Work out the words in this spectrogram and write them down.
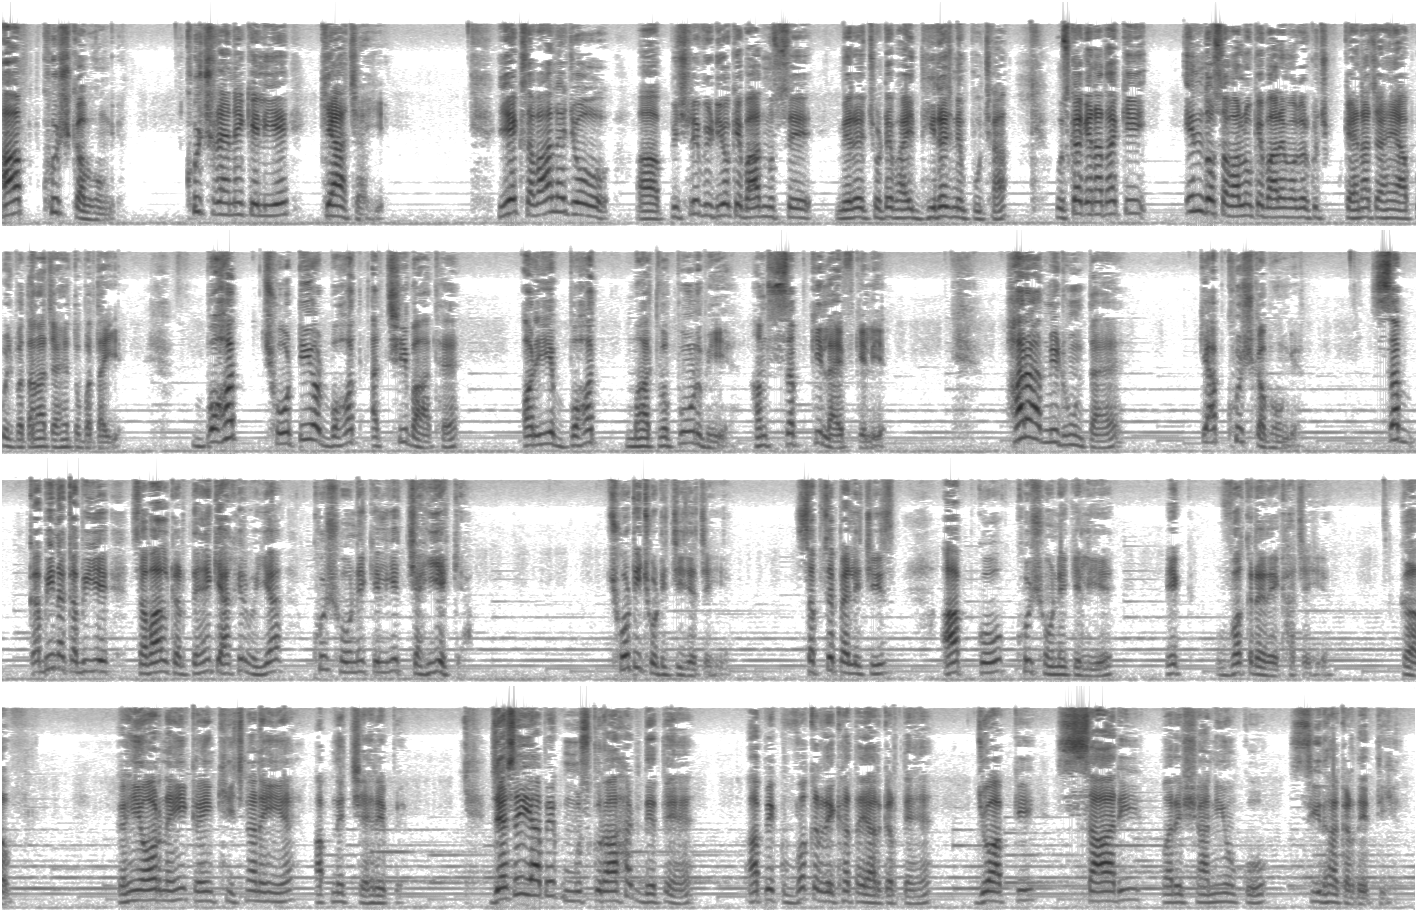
आप खुश कब होंगे? खुश रहने के लिए क्या चाहिए? ये एक सवाल है जो पिछले वीडियो के बाद मुझसे मेरे छोटे भाई धीरज ने पूछा। उसका कहना था कि इन दो सवालों के बारे में अगर कुछ कहना चाहें, आप कुछ बताना चाहें तो बताइए। बहुत छोटी और बहुत अच्छी बात है और ये बहुत महत्वपूर्ण भी है हम सबकी लाइफ के लिए। हर आदमी ढूंढता है कि आप खुश कब होंगे। सब कभी ना कभी ये सवाल करते हैं कि आखिर भैया, खुश होने के लिए चाहिए क्या? छोटी छोटी चीज़ें चाहिए। सबसे पहली चीज़, आपको खुश होने के लिए एक वक्र रेखा चाहिए। कव कहीं और नहीं, कहीं खींचना नहीं है, अपने चेहरे पे। जैसे ही आप एक मुस्कुराहट देते हैं, आप एक वक्र रेखा तैयार करते हैं, जो आपकी सारी परेशानियों को सीधा कर देती है।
